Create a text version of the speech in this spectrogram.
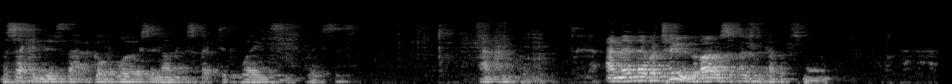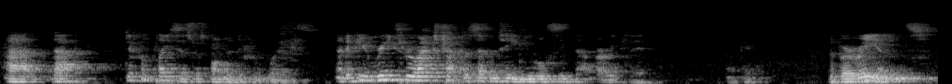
The second is that God works in unexpected ways and places and people. And then there were two that I was supposed to cover this morning. Uh, that different places respond in different ways. And if you read through Acts chapter 17, you will see that very clearly. Okay? The Bereans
